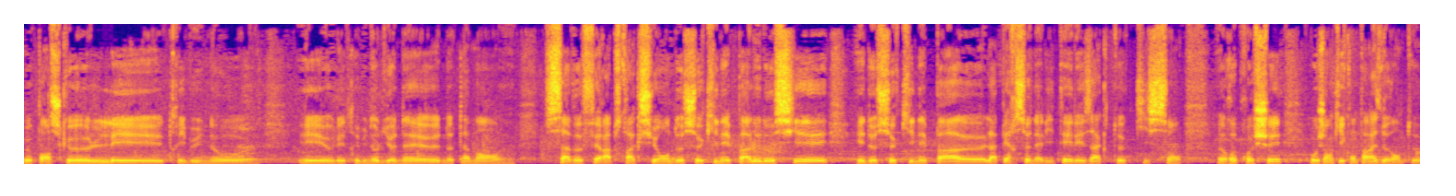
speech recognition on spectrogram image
Je pense que les tribunaux euh, et euh, les tribunaux lyonnais euh, notamment savent faire abstraction de ce qui n'est pas le dossier et de ce qui n'est pas la personnalité et les actes qui sont reprochés aux gens qui comparaissent devant eux.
